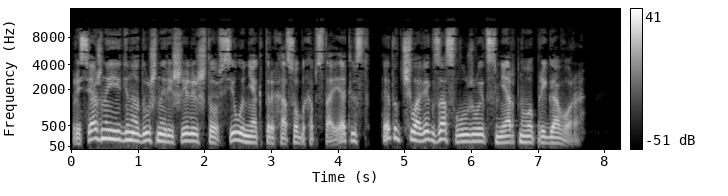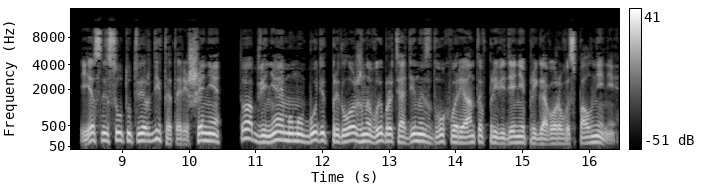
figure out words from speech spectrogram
Присяжные единодушно решили, что в силу некоторых особых обстоятельств этот человек заслуживает смертного приговора. Если суд утвердит это решение, то обвиняемому будет предложено выбрать один из двух вариантов приведения приговора в исполнение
